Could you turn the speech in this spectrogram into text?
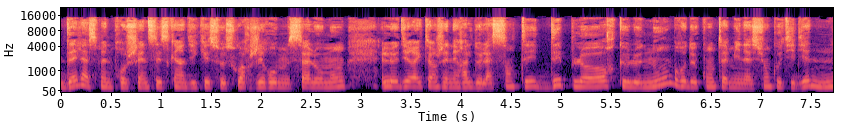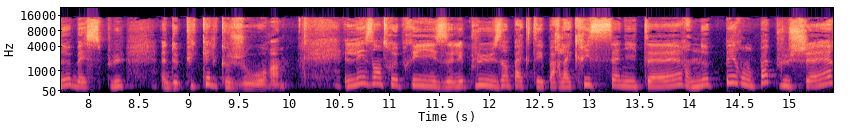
Dès la semaine prochaine, c'est ce qu'a indiqué ce soir Jérôme Salomon. Le directeur général de la santé déplore que le nombre de contaminations quotidiennes ne baisse plus depuis quelques jours. Les entreprises les plus impactées par la crise sanitaire ne paieront pas plus cher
